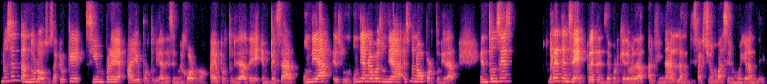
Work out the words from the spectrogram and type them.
no sean tan duros, o sea, creo que siempre hay oportunidad de ser mejor, ¿no? Hay oportunidad de empezar. Un día es un, un día nuevo, es un día, es una nueva oportunidad. Entonces, rétense, rétense, porque de verdad al final la satisfacción va a ser muy grande.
